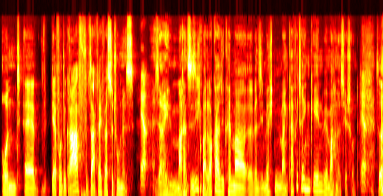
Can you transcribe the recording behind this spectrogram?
und äh, der Fotograf sagt euch, was zu tun ist. Ja. Dann sage ich, machen Sie sich mal locker, Sie können mal, äh, wenn Sie möchten, mal einen Kaffee trinken gehen, wir machen das hier schon. Ja. So,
